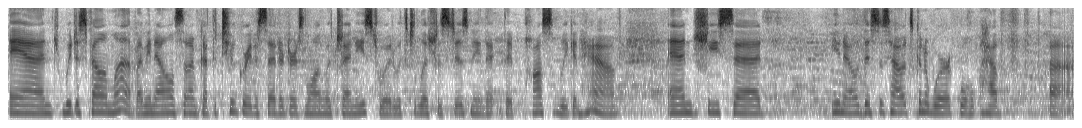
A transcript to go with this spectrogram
and we just fell in love. I mean, Allison, I've got the two greatest editors along with Jen Eastwood with Delicious Disney that they possibly can have. And she said, you know, this is how it's going to work. We'll have, uh,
